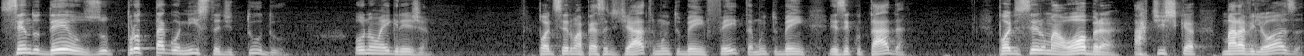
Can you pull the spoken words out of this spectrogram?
sendo Deus o protagonista de tudo, ou não é igreja. Pode ser uma peça de teatro muito bem feita, muito bem executada, pode ser uma obra artística maravilhosa,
